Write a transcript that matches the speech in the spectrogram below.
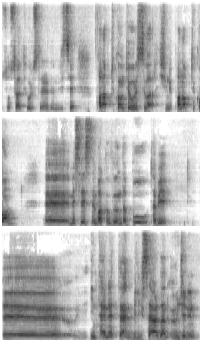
sosyal teoristlerinden birisi panoptikon teorisi var. Şimdi panoptikon e, meselesine bakıldığında bu tabi e, internetten, bilgisayardan öncenin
